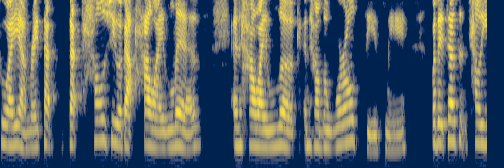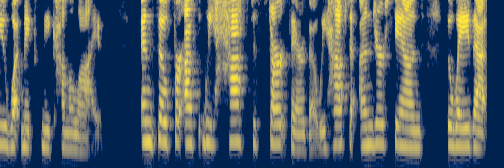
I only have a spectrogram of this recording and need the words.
who I am, right? That that tells you about how I live and how I look and how the world sees me, but it doesn't tell you what makes me come alive. And so for us, we have to start there, though. We have to understand the way that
